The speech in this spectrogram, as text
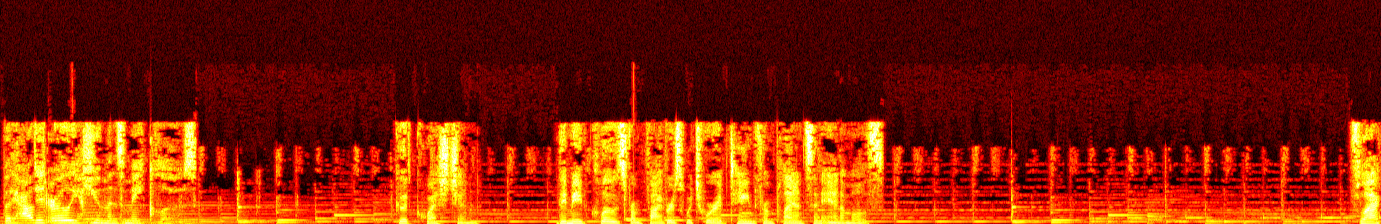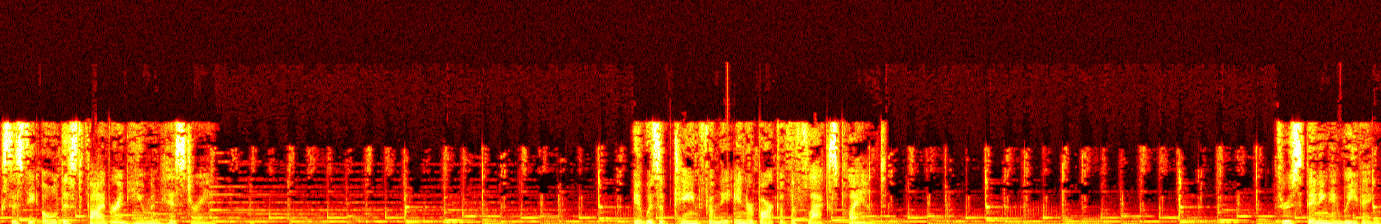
But how did early humans make clothes? Good question. They made clothes from fibers which were obtained from plants and animals. Flax is the oldest fiber in human history. It was obtained from the inner bark of the flax plant. Through spinning and weaving,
